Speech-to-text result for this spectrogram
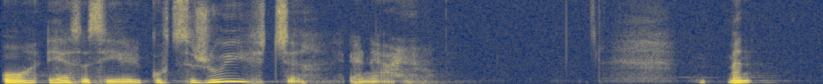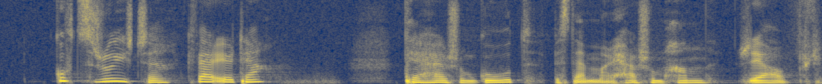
Og Jesus sier, Guds rydtje er nær. Men Guds rydtje, hva er det? Det er her som God bestemmer, her som han ræver.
